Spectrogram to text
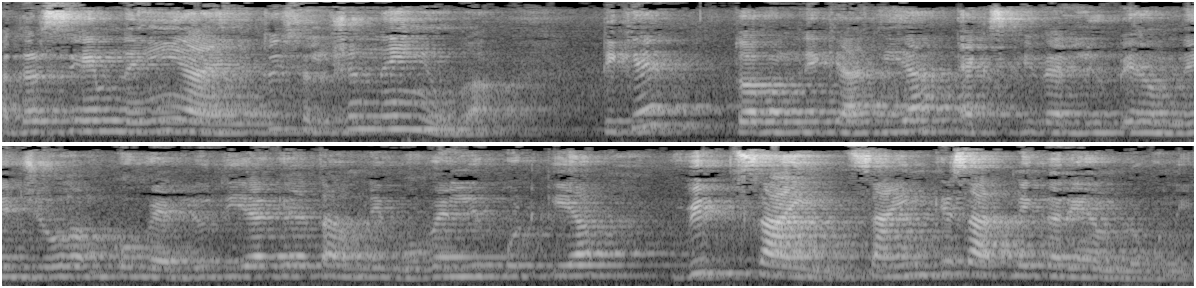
अगर सेम नहीं आए हैं तो ये सोल्यूशन नहीं होगा। ठीक है? तो अब हमने क्या किया? X की वैल्यू पे हमने जो हमको वैल्यू दिया गया था, हमने वो वैल्यू पुट किया विथ साइन साइन के साथ में करें हम लोगों ने।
